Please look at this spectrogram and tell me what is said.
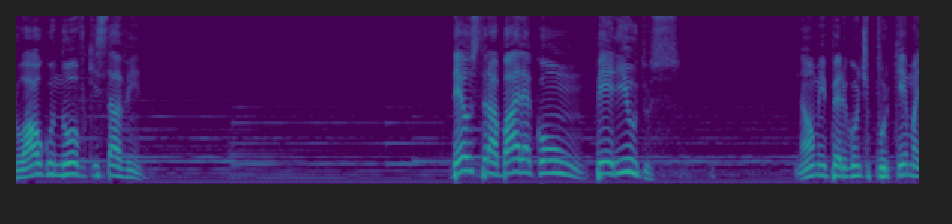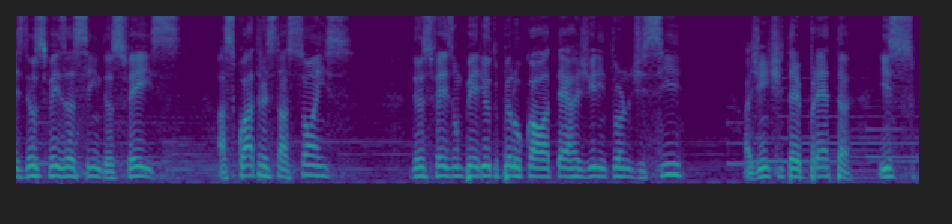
para o algo novo que está vindo. Deus trabalha com períodos. Não me pergunte por quê, mas Deus fez assim. Deus fez as quatro estações. Deus fez um período pelo qual a terra gira em torno de si. A gente interpreta isso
